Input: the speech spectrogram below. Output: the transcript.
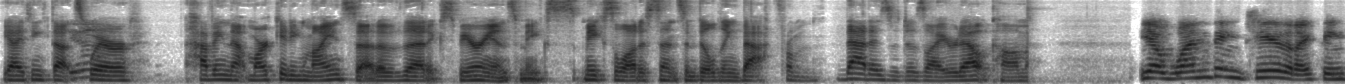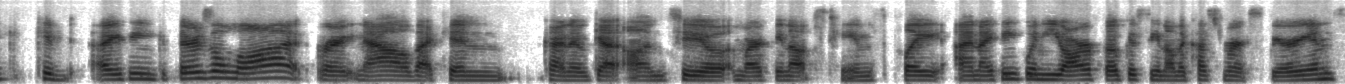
yeah i think that's yeah. where having that marketing mindset of that experience makes makes a lot of sense in building back from that as a desired outcome yeah, one thing too that I think could I think there's a lot right now that can kind of get onto a marketing ops team's plate. And I think when you are focusing on the customer experience,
